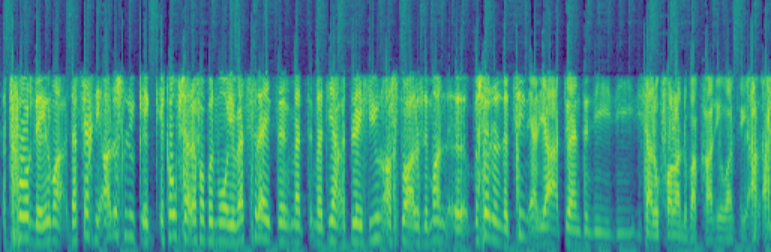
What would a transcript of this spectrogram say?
het, voordeel, maar dat zegt niet alles, Luc. Ik, ik hoop zelf op een mooie wedstrijd eh, met, met ja, het legioen als twaalfde man. Eh, we zullen het zien. En ja, Twente die, die, die zal ook vol aan de bak gaan. Joh, want als,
